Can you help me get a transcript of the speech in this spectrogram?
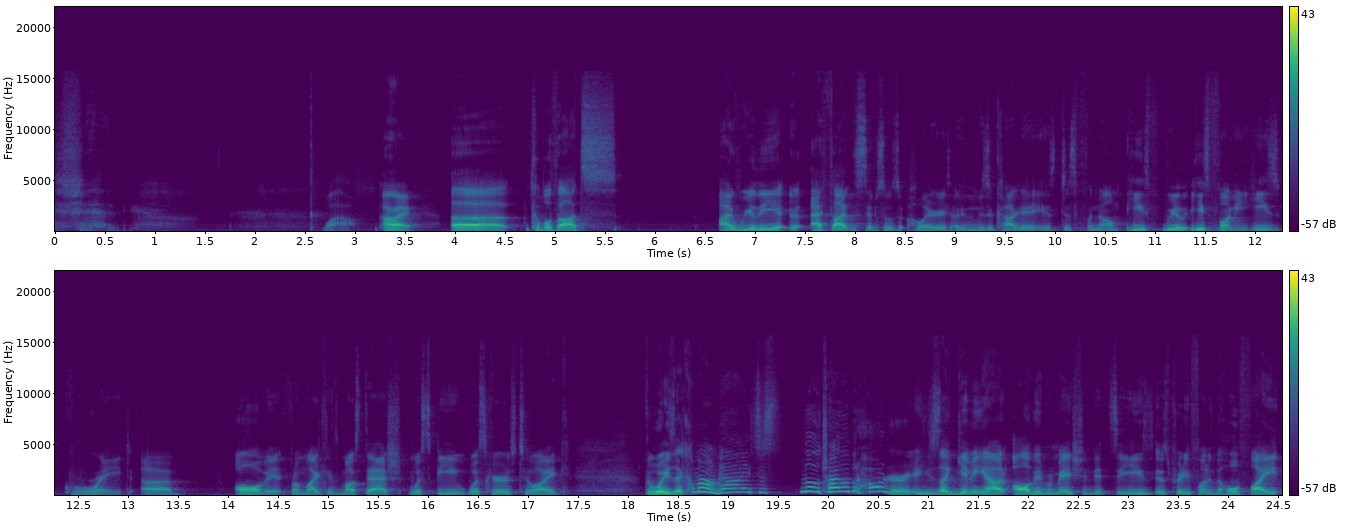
Shit. Wow. All right. Uh, a couple thoughts. I really, I thought this episode was hilarious. I think the Mizukage is just phenomenal. He's really, he's funny. He's great. Uh, all of it, from like his mustache, wispy whiskers to like the way he's like, "Come on, guys, just a little, try a little bit harder." He's like giving out all the information. It's, he's, it was pretty funny. The whole fight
